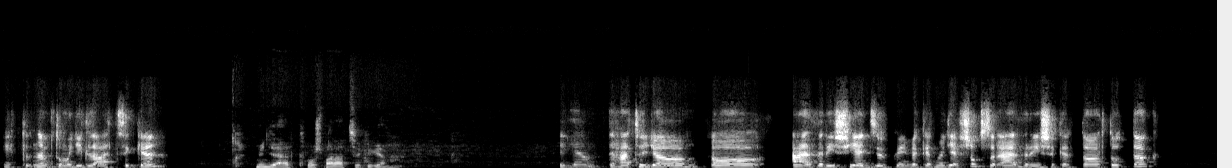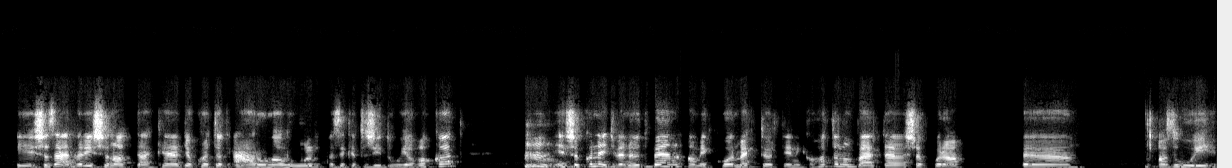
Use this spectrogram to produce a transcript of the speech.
itt nem tudom, hogy itt látszik-e, Mindjárt, most már látszik, igen. Igen, tehát, hogy a, a árverési jegyzőkönyveket, ugye sokszor árveréseket tartottak, és az árverésen adták el gyakorlatilag áron alul ezeket a zsidó javakat, és akkor 45-ben, amikor megtörténik a hatalomváltás, akkor a, az új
